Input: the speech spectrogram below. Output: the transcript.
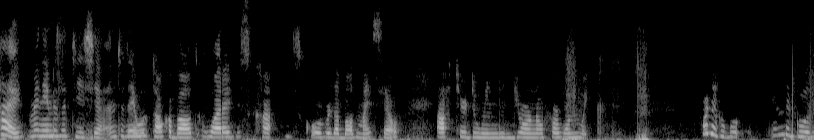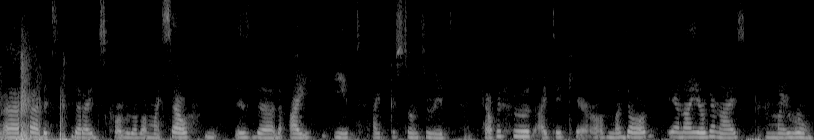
Hi, my name is Leticia, and today we'll talk about what I disco- discovered about myself after doing the journal for one week. For the Google, in the good uh, habits that I discovered about myself is that I eat, I custom to eat healthy food, I take care of my dog, and I organize my room.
